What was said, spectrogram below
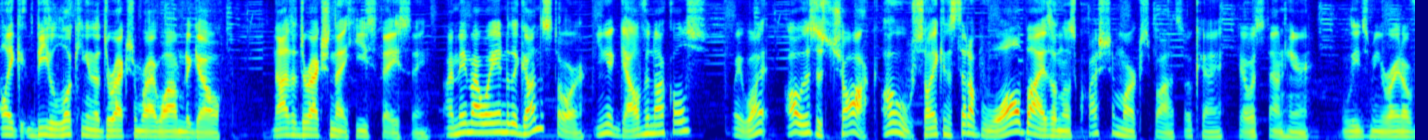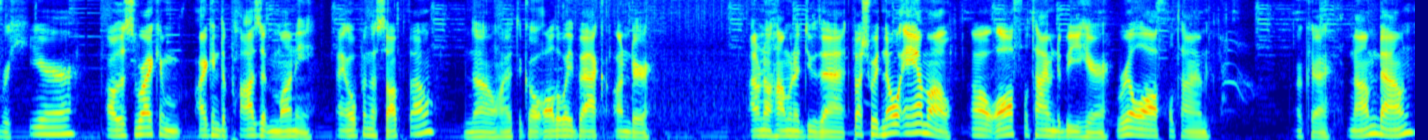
like be looking in the direction where I want him to go. Not the direction that he's facing. I made my way into the gun store. You can get Galvaknuckles. Wait, what? Oh, this is chalk. Oh, so I can set up wall buys on those question mark spots. Okay. Okay, what's down here? Leads me right over here. Oh, this is where I can I can deposit money. Can I open this up though? No, I have to go all the way back under. I don't know how I'm gonna do that. Especially with no ammo. Oh, awful time to be here. Real awful time. Okay. Now I'm down,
